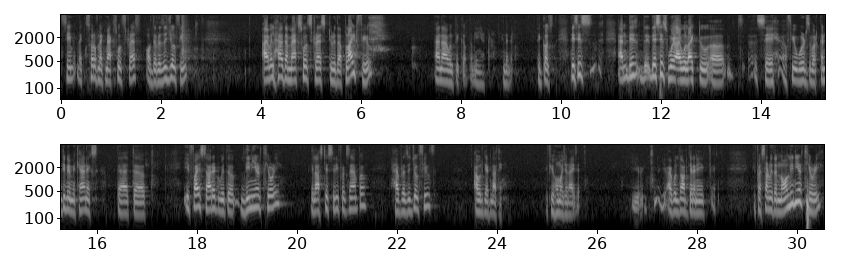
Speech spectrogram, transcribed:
same like sort of like Maxwell stress of the residual field. I will have the Maxwell stress to the applied field, and I will pick up the linear term in the middle. Because this is, and this, this is where I would like to uh, say a few words about continuum mechanics, that uh, if I started with a linear theory, elasticity, for example, have residual fields, I will get nothing if you homogenize it. You, I will not get any effect. If I start with a nonlinear theory,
